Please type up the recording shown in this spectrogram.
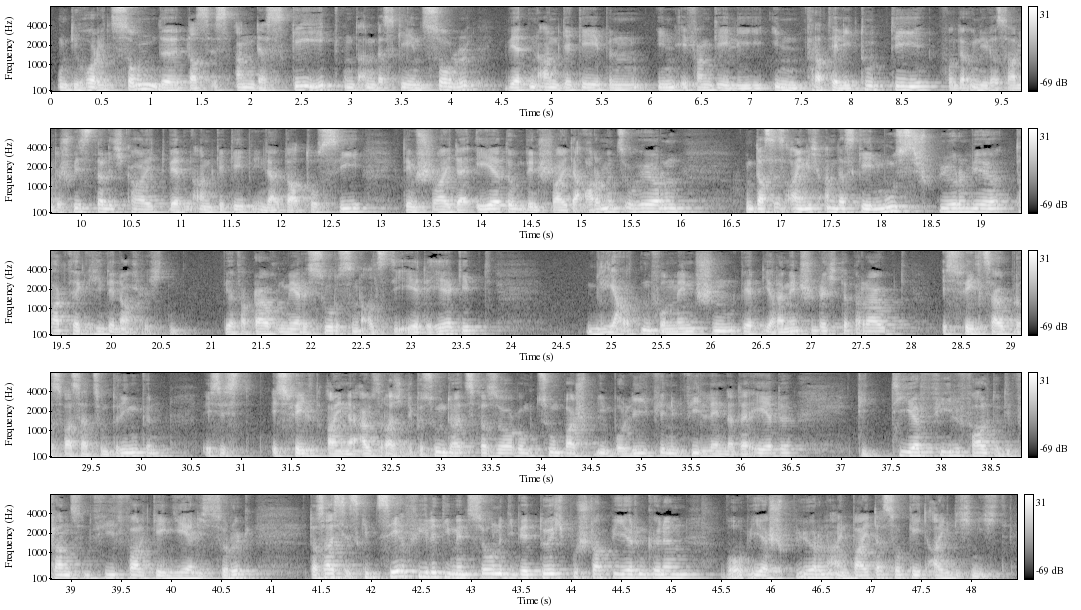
und die Horizonte, dass es anders geht und anders gehen soll, werden angegeben in Evangelii in Fratelli Tutti von der universalen Geschwisterlichkeit, werden angegeben in Laudato Si, dem Schrei der Erde und den Schrei der Armen zu hören. Und dass es eigentlich anders gehen muss, spüren wir tagtäglich in den Nachrichten. Wir verbrauchen mehr Ressourcen, als die Erde hergibt. Milliarden von Menschen werden ihrer Menschenrechte beraubt. Es fehlt sauberes Wasser zum Trinken. Es ist es fehlt eine ausreichende Gesundheitsversorgung, zum Beispiel in Bolivien, in vielen Ländern der Erde. Die Tiervielfalt und die Pflanzenvielfalt gehen jährlich zurück. Das heißt, es gibt sehr viele Dimensionen, die wir durchbuchstabieren können, wo wir spüren, ein weiter so geht eigentlich nicht.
